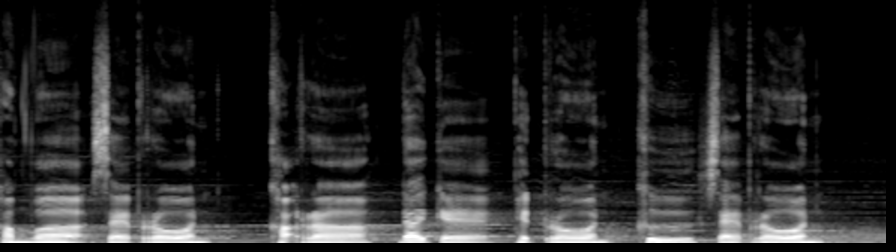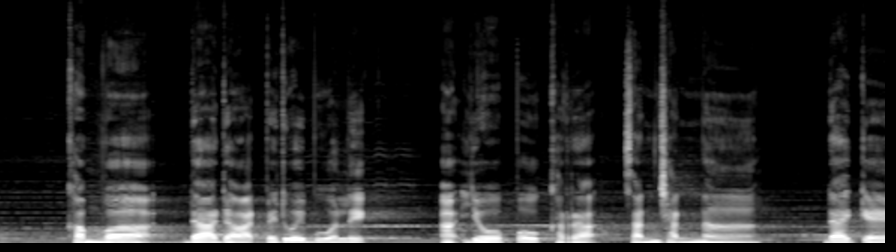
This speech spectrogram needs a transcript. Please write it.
คำว่า แสบร้อน ขรา ได้แก่ เผ็ดร้อน คือแสบร้อนคำว่า ดาดาดไปด้วยบัวเหล็ก อโยโปคระสันฉันนา ได้แก่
